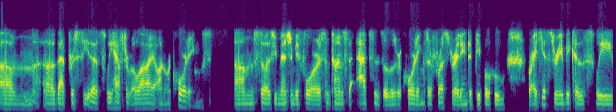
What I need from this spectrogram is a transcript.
um, uh, that precede us, we have to rely on recordings. Um, so, as you mentioned before, sometimes the absence of those recordings are frustrating to people who write history because we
